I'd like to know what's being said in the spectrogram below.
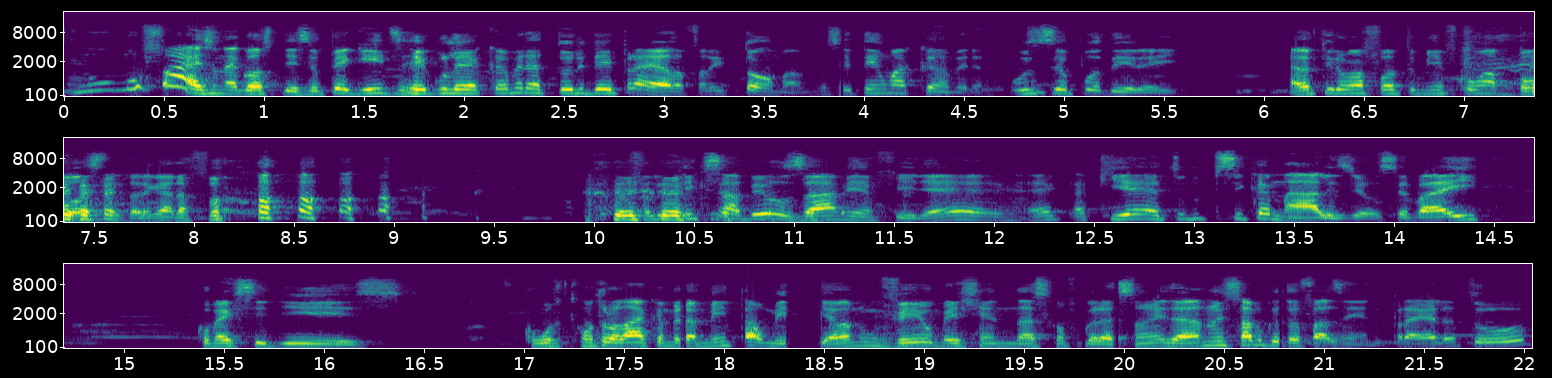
não, não faz um negócio desse. Eu peguei, desregulei a câmera toda e dei pra ela. Falei, toma, você tem uma câmera, use o seu poder aí. Ela tirou uma foto minha, ficou uma bosta, tá ligado? Eu falei, tem que saber usar, minha filha. É, é, aqui é tudo psicanálise. Você vai, como é que se diz, controlar a câmera mentalmente. Ela não vê eu mexendo nas configurações, ela não sabe o que eu tô fazendo. Para ela, eu tô,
